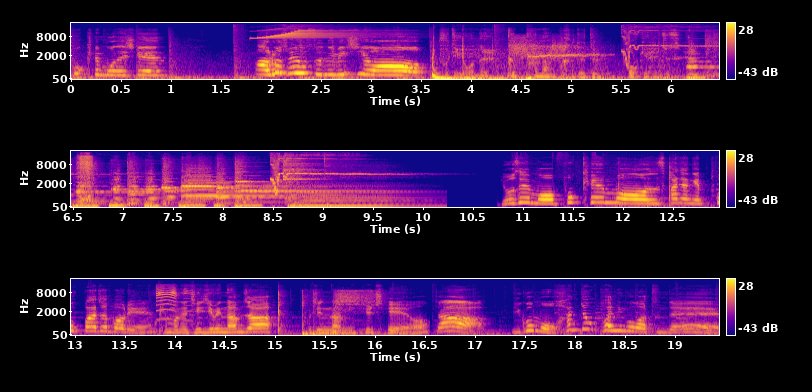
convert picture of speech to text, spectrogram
포켓몬의 신 아로세우스님이시여. 부디 오늘 끝판왕 카드들 보게 해주세요. 요새 뭐 포켓몬 사냥에 푹 빠져버린 포켓몬의 진심인 남자 후진남이 휴지예요. 자 이거 뭐 한정판인 것 같은데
